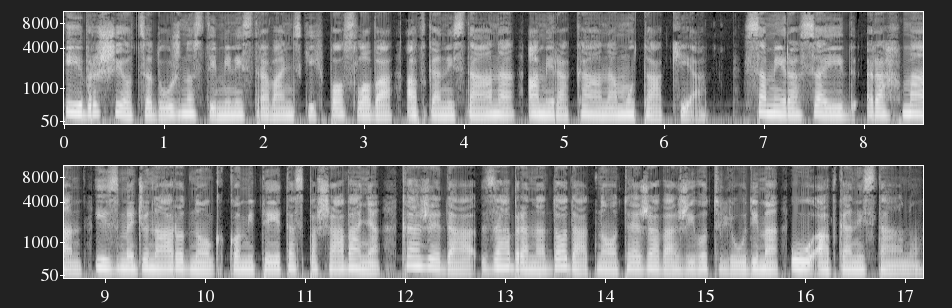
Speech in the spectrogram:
i vršioca dužnosti ministra vanjskih poslova Afganistana Amira Kana Mutakija. Samira Said Rahman iz Međunarodnog komiteta spašavanja kaže da zabrana dodatno otežava život ljudima u Afganistanu.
